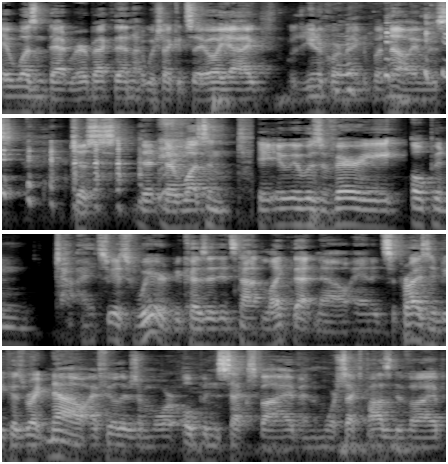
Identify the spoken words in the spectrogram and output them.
it wasn't that rare back then. I wish I could say, oh yeah, I was a unicorn magnet, but no, it was just there, there wasn't. It, it was a very open. It's it's weird because it, it's not like that now, and it's surprising because right now I feel there's a more open sex vibe and a more sex positive vibe.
